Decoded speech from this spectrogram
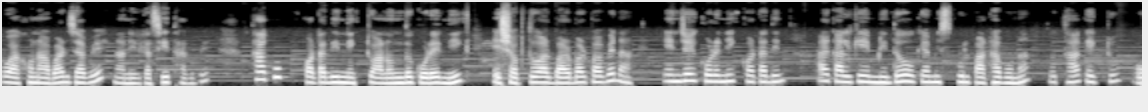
ও এখন আবার যাবে, নানির কাছেই থাকবে। থাকুক, কটা দিন একটু আনন্দ করে নিক। এসব তো আর বারবার পাবে না। এনজয় করে নিক কটা দিন। আর কালকে এমনিতেও ওকে আমি স্কুল পাঠাবো না। তো থাক একটু, ও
